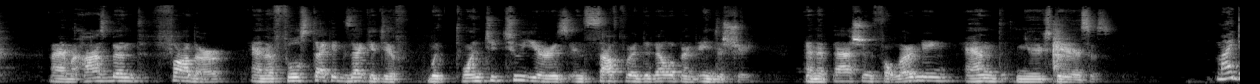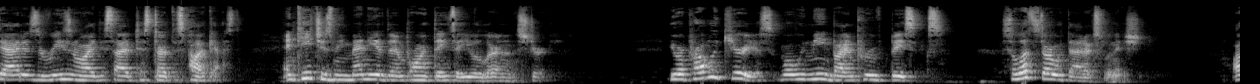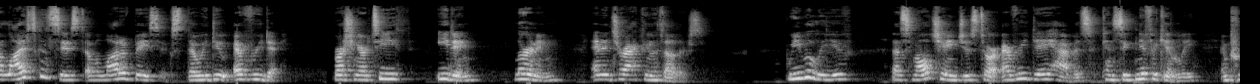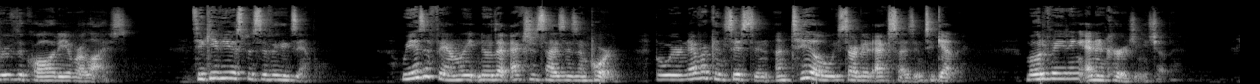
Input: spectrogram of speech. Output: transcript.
I am a husband, father, and a full stack executive with 22 years in software development industry and a passion for learning and new experiences. My dad is the reason why I decided to start this podcast and teaches me many of the important things that you will learn on this journey. You are probably curious what we mean by improved basics. So let's start with that explanation. Our lives consist of a lot of basics that we do every day brushing our teeth, eating, learning, and interacting with others. We believe that small changes to our everyday habits can significantly improve the quality of our lives. To give you a specific example, we as a family know that exercise is important but we were never consistent until we started exercising together, motivating and encouraging each other.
